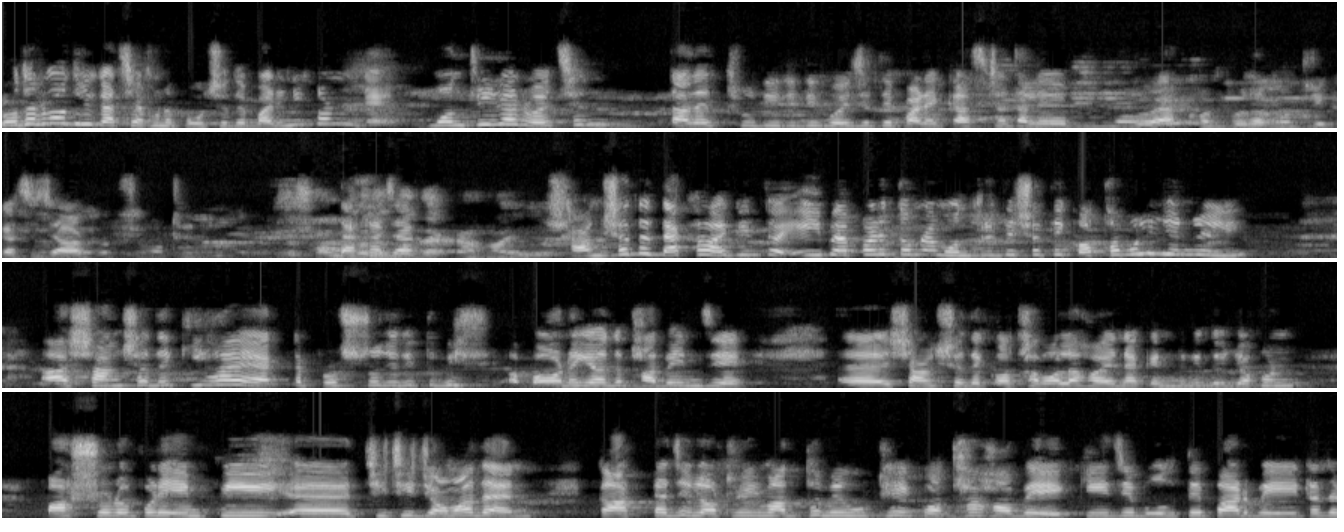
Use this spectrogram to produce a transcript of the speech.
প্রধানমন্ত্রীর কাছে এখনও পৌঁছতে পারিনি কারণ মন্ত্রীরা রয়েছেন তাদের থ্রু দিয়ে যদি হয়ে যেতে পারে কাজটা তাহলে এখন প্রধানমন্ত্রীর কাছে যাওয়ার প্রশ্ন ওঠেনি দেখা যাক। সাংসদে দেখা হয় কিন্তু এই ব্যাপারে তো আমরা মন্ত্রীদের সাথে কথা বলি জেনারেলি আর সাংসদে কি হয়? একটা প্রশ্ন যদি তুমি অনেকে হয়তো ভাবেন যে সাংসদে কথা বলা হয় না কেন? কিন্তু যখন পাঁচশোর ওপরে এমপি চিঠি জমা দেন, কার্ডটা যে লটারির মাধ্যমে উঠে কথা হবে, কে যে বলতে পারবে, এটা তো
